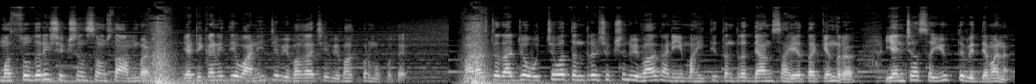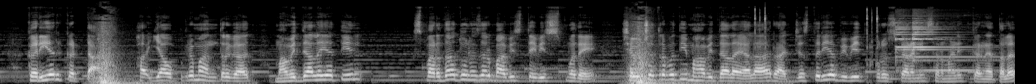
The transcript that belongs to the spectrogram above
मत्सोदरी शिक्षण संस्था अंबड या ठिकाणी ते वाणिज्य विभागाचे विभाग प्रमुख होते. महाराष्ट्र राज्य उच्च व तंत्र शिक्षण विभाग आणि माहिती तंत्रज्ञान सहाय्यता केंद्र यांच्या संयुक्त विद्यमानं करिअर कट्टा हा या उपक्रमाअंतर्गत महाविद्यालयातील स्पर्धा दोन हजार बावीस तेवीसमध्ये शिवछत्रपती महाविद्यालयाला राज्यस्तरीय विविध पुरस्कारांनी सन्मानित करण्यात आलं.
